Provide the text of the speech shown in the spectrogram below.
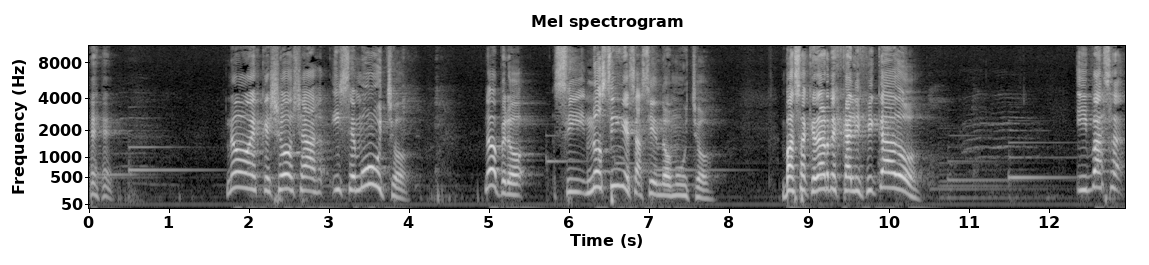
no, es que yo ya hice mucho. No, pero si no sigues haciendo mucho, vas a quedar descalificado. Y vas a,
